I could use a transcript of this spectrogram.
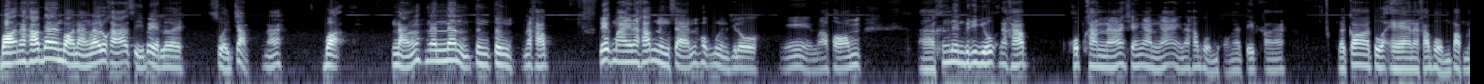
เบาะนะครับได้เป็นเบาะหนังแล้วลูกค้าสีเบจเลย สวยจัดนะ เบาะหนังแน่นๆ ตึงๆนะครับ เลขไม้นะครับหนึ่งแสนหกหมื่นกิโลนี่มาพร้อมอเครื่องเล่นวิทยุนะครับ ครบคันนะใช้งานง่ายนะครับ ผมของอาติสเขานะ แล้วก็ตัวแอร์นะครับ ผมปรับไม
